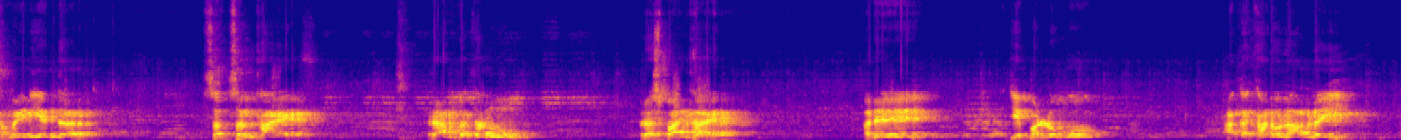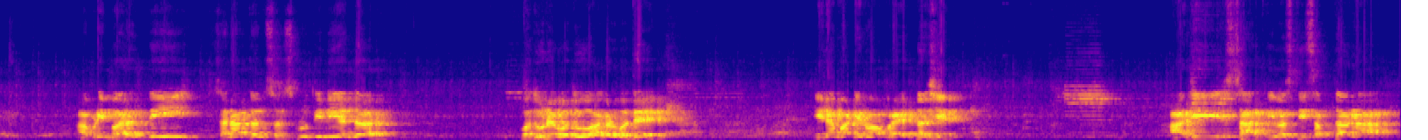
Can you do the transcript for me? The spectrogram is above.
સમયની અંદર સત્સંગ થાય, રામકથાનું રસપાન થાય અને જે પણ લોકો આ કથાનો લાભ લઈ આપણી ભારતની સનાતન સંસ્કૃતિની અંદર વધુને વધુ આગળ વધે, એના માટેનો આ પ્રયત્ન છે. આજે સાત દિવસની સપ્તાહના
